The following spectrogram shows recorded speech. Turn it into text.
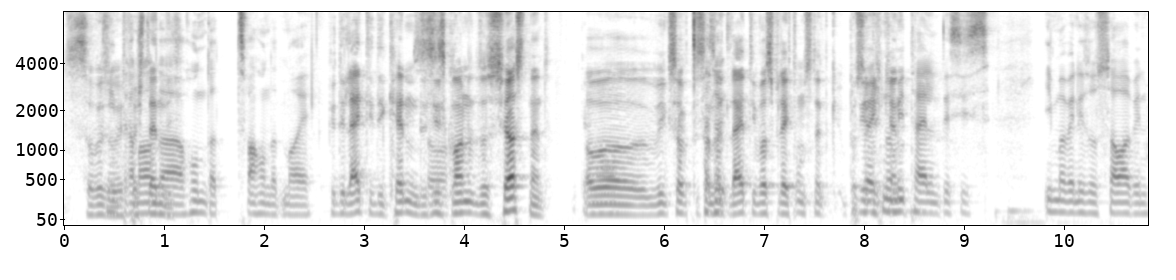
Sowieso, ich verständlich. 100, 200 Mal. Für die Leute, die die kennen, das So. ist gar nicht, das hörst du nicht. Genau. Aber wie gesagt, das sind Also- halt Leute, die was vielleicht uns nicht Ich persönlich euch nur kennen. mitteilen, das ist immer, wenn ich so sauer bin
